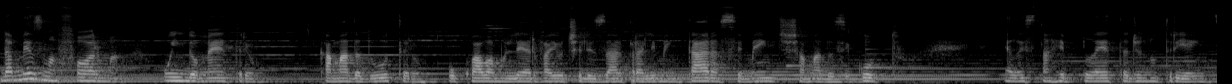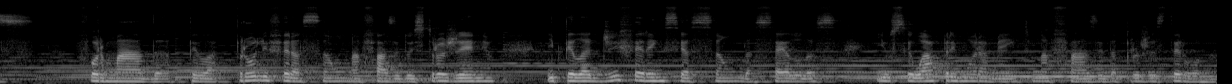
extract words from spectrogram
Da mesma forma, o endométrio, camada do útero, o qual a mulher vai utilizar para alimentar a semente chamada zigoto, ela está repleta de nutrientes, formada pela proliferação na fase do estrogênio e pela diferenciação das células e o seu aprimoramento na fase da progesterona.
